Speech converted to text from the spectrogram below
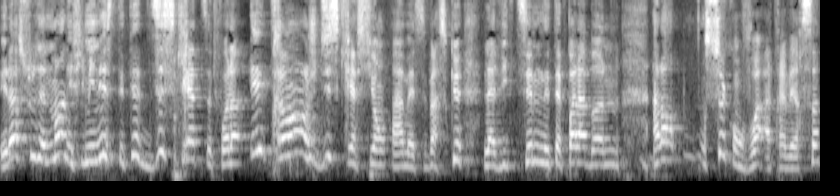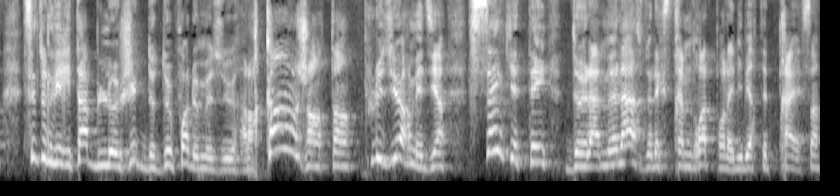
Et là, soudainement, les féministes étaient discrètes cette fois-là. Étrange discrétion. Ah, mais c'est parce que la victime n'était pas la bonne. Alors, ce qu'on voit à travers ça, c'est une véritable logique de deux poids, deux mesures. Alors, quand j'entends plusieurs médias s'inquiéter de la menace de l'extrême droite pour la liberté de presse, hein,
